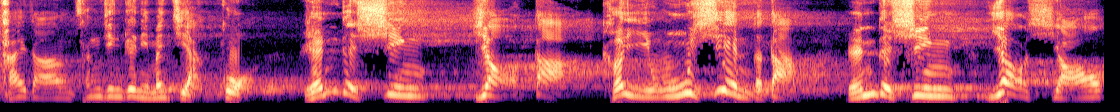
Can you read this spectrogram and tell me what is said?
台长曾经跟你们讲过，人的心要大，可以无限的大，人的心。要小，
